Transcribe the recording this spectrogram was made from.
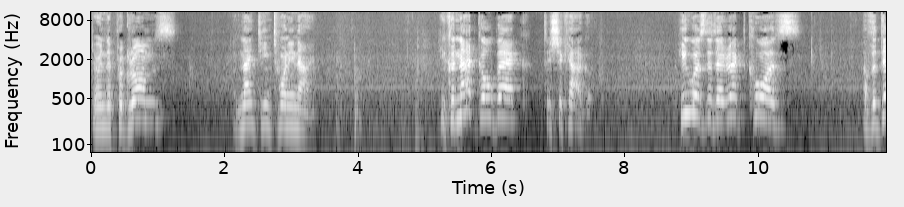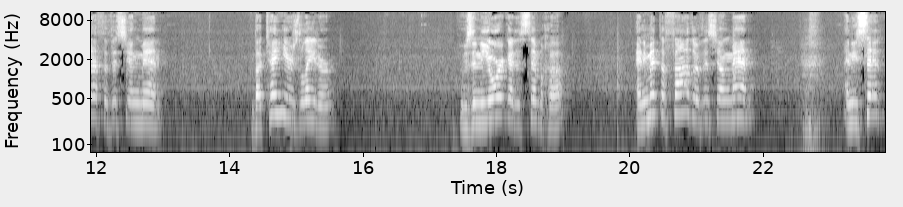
during the pogroms of 1929. He could not go back to Chicago. He was the direct cause of the death of this young man. About 10 years later, he was in New York at a simcha, and he met the father of this young man. And he said,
